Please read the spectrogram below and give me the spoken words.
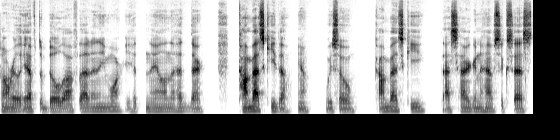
don't really have to build off that anymore. You hit the nail on the head there. Combat's key, though. You know, we so combat's key. That's how you're going to have success.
